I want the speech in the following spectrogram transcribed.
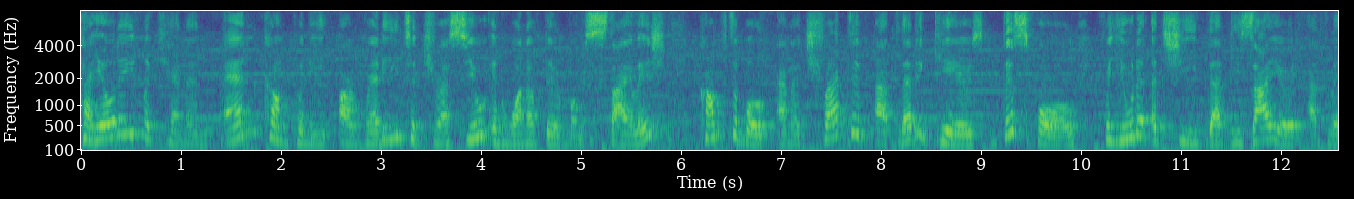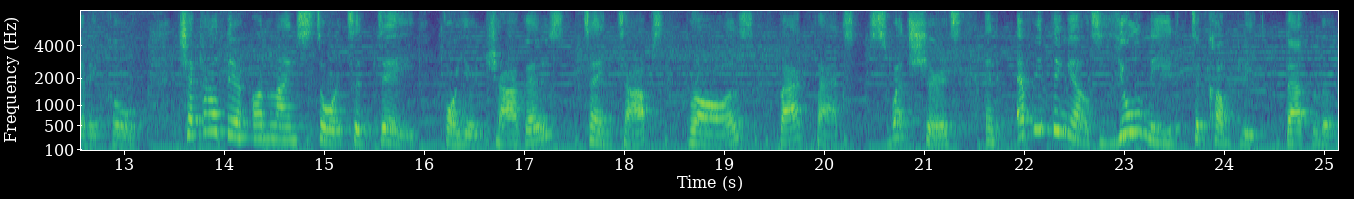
Kayode McKinnon and Company are ready to dress you in one of their most stylish, comfortable, and attractive athletic gears this fall for you to achieve that desired athletic goal. Check out their online store today for your joggers, tank tops, bras, backpacks, sweatshirts, and everything else you'll need to complete that look.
